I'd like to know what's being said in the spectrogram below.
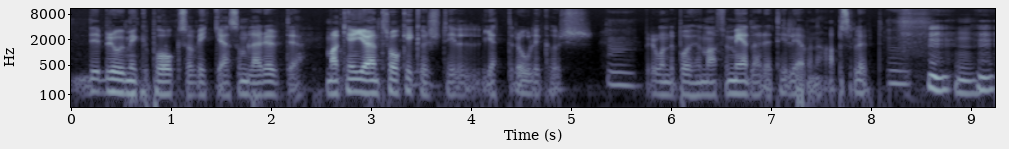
det beror ju mycket på också vilka som lär ut det. Man kan ju göra en tråkig kurs till jätterolig kurs, Mm. beroende på hur man förmedlar det till eleverna, absolut. Mm. Mm. Mm. Mm.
